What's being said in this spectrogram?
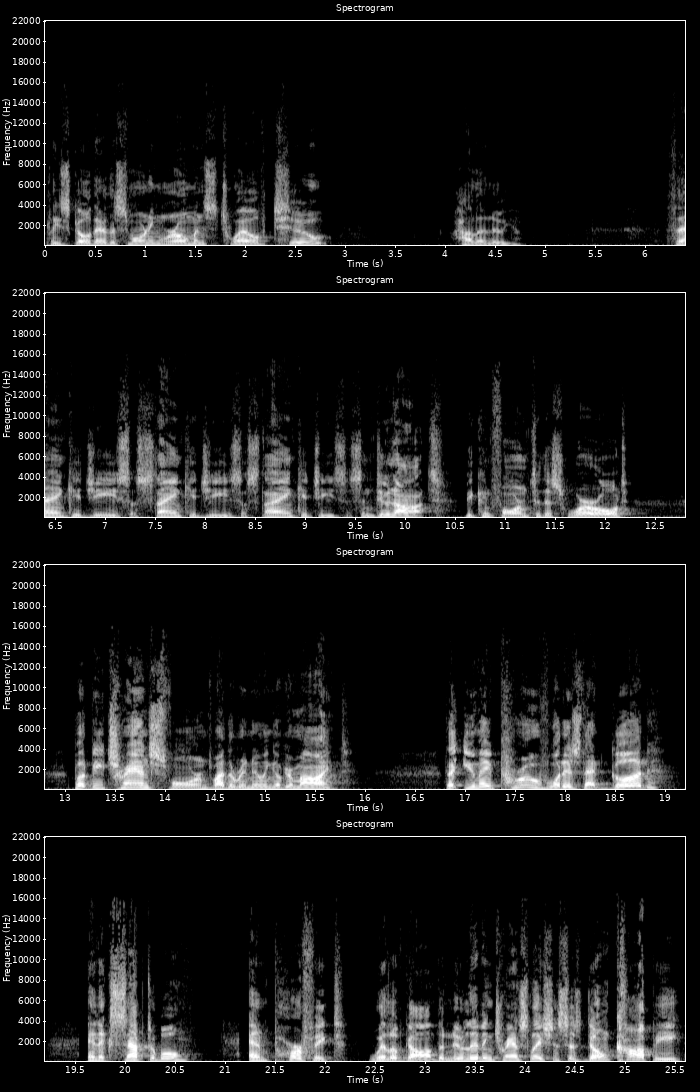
Please go there this morning. Romans 12, 2. Hallelujah. Thank you, Jesus. Thank you, Jesus. Thank you, Jesus. And do not be conformed to this world, but be transformed by the renewing of your mind, that you may prove what is that good and acceptable and perfect will of God. The New Living Translation says, Don't copy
